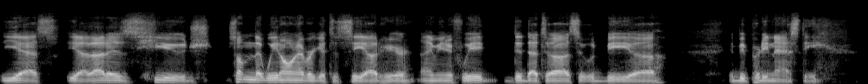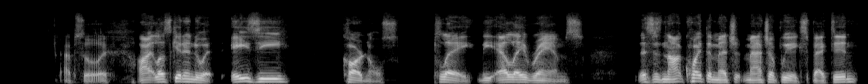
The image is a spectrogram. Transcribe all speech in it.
Yes. Yeah, that is huge. Something that we don't ever get to see out here. I mean, if we did that to us, it would be uh it'd be pretty nasty. Absolutely. All right, let's get into it. AZ Cardinals play the LA Rams. This is not quite the match- matchup we expected.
